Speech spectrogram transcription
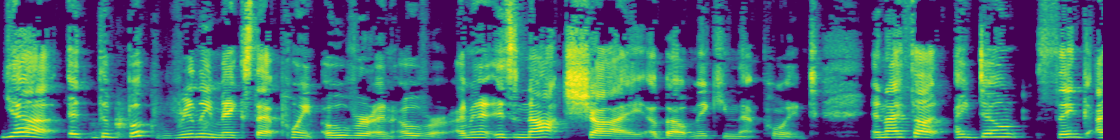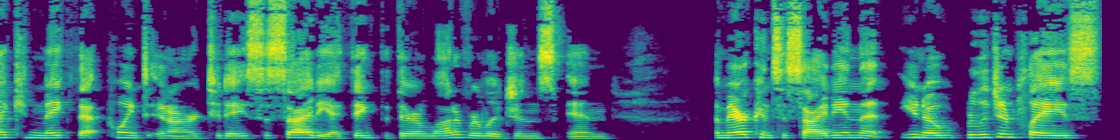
Yeah, it, the book really makes that point over and over. I mean, it's not shy about making that point. And I thought, I don't think I can make that point in our today's society. I think that there are a lot of religions in American society and that, you know, religion plays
